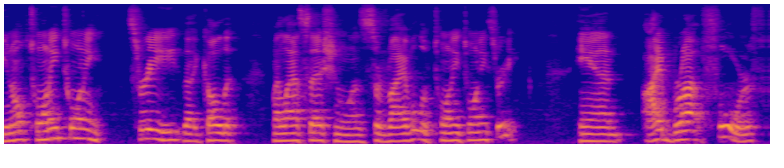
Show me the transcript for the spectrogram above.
You know, 2023, I called it my last session was survival of 2023. And I brought forth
